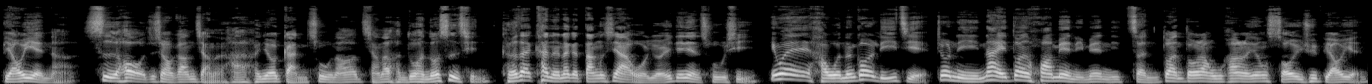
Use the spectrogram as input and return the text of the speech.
表演呢，事后就像我刚刚讲的，还很有感触，然后想到很多很多事情。可是，在看的那个当下，我有一。一点点出戏，因为好，我能够理解，就你那一段画面里面，你整段都让吴康仁用手语去表演，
